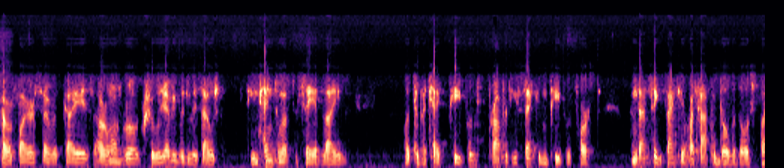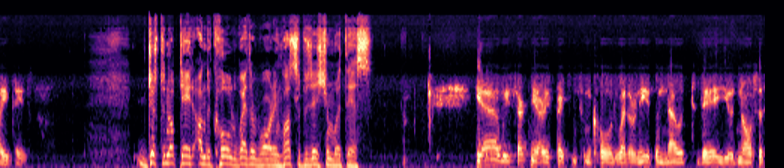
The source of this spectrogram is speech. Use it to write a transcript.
Our fire service guys, our own road crew, everybody was out. The intention was to save lives but to protect people, property second, people first. And that's exactly what happened over those five days. Just an update on the cold weather warning. What's the position with this? Yeah, we certainly are expecting some cold weather, and even now today, you'd notice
